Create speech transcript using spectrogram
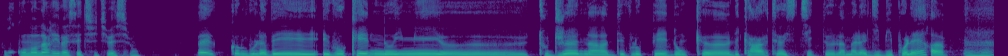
pour qu'on en arrive à cette situation? Ben, comme vous l'avez évoqué, Noémie, euh, toute jeune, a développé donc euh, les caractéristiques de la maladie bipolaire, mhm.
